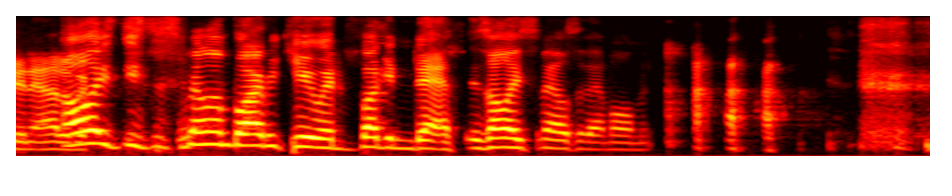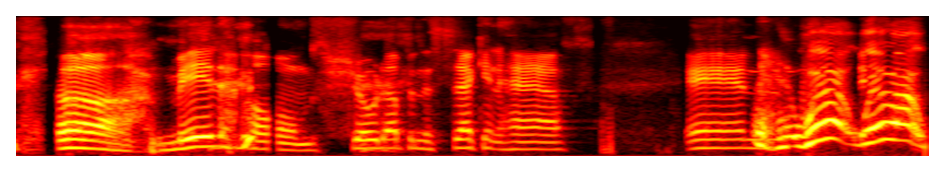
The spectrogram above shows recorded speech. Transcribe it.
And All he's, he's smelling barbecue and fucking death is all he smells at that moment. Uh, mid Holmes showed up in the second half, and Where where are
